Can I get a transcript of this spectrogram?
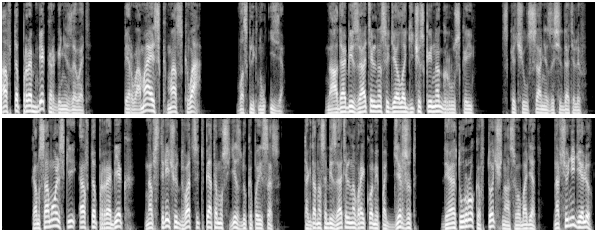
автопробег организовать?» «Первомайск, Москва!» — воскликнул Изя. «Надо обязательно с идеологической нагрузкой», — вскочил Саня Заседателев. «Комсомольский автопробег навстречу 25-му съезду КПСС. Тогда нас обязательно в райкоме поддержат, да от уроков точно освободят. На всю неделю.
